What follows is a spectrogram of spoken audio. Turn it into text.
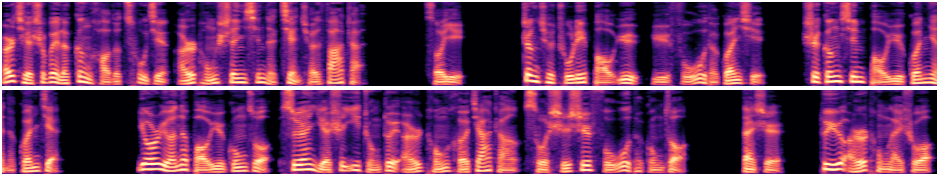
而且是为了更好地促进儿童身心的健全发展。所以，正确处理保育与服务的关系是更新保育观念的关键。幼儿园的保育工作虽然也是一种对儿童和家长所实施服务的工作，但是对于儿童来说，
